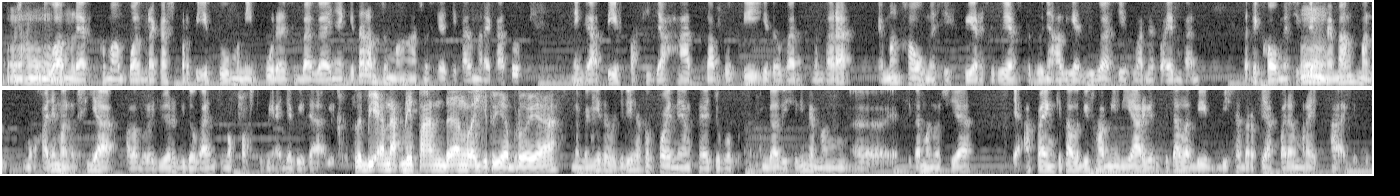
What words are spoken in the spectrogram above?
Terus Hmm. kedua melihat kemampuan mereka seperti itu menipu dan sebagainya. Kita langsung mengasosiasikan mereka tuh negatif pasti jahat hitam putih gitu kan. Sementara memang kaum si Fierce itu yang sebetulnya alien juga sih planet lain kan. Tapi kaum si Fierce Hmm. memang man- mukanya manusia kalau boleh jujur gitu kan cuma kostumnya aja beda gitu. Lebih enak dipandang lah gitu ya, Bro ya. nah begitu. Jadi satu poin yang saya cukup ambil di sini memang ya kita manusia ya apa yang kita lebih familiar gitu kita lebih bisa berpihak pada mereka gitu.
